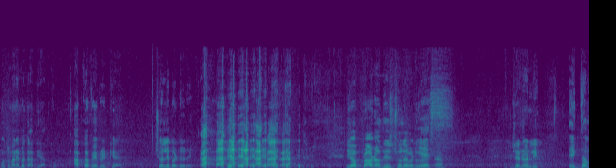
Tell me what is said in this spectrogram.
वो तो मैंने बता दिया आपको। आपका फेवरेट क्या है? Chole bhature. You are proud of this chole bhature Yes. Genuinely एकदम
